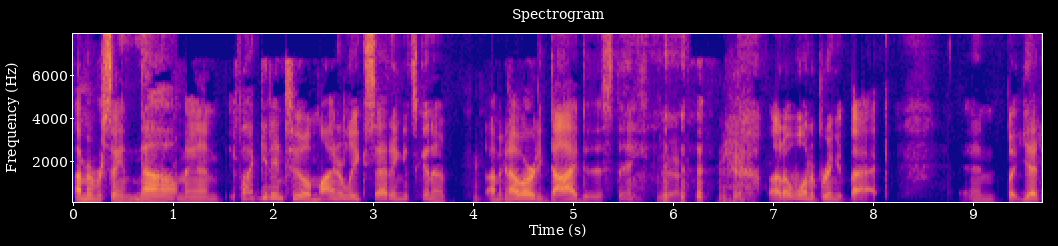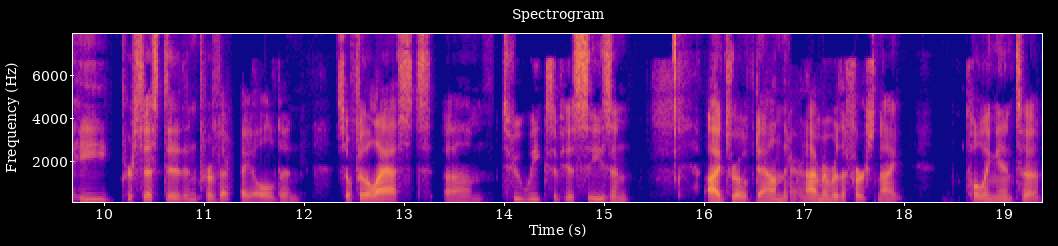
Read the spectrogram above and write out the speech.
I remember saying, "No, man, if I get into a minor league setting, it's gonna. I mean, I've already died to this thing. Yeah. yeah. I don't want to bring it back." And but yet he persisted and prevailed, and so for the last um, two weeks of his season, I drove down there, and I remember the first night pulling into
